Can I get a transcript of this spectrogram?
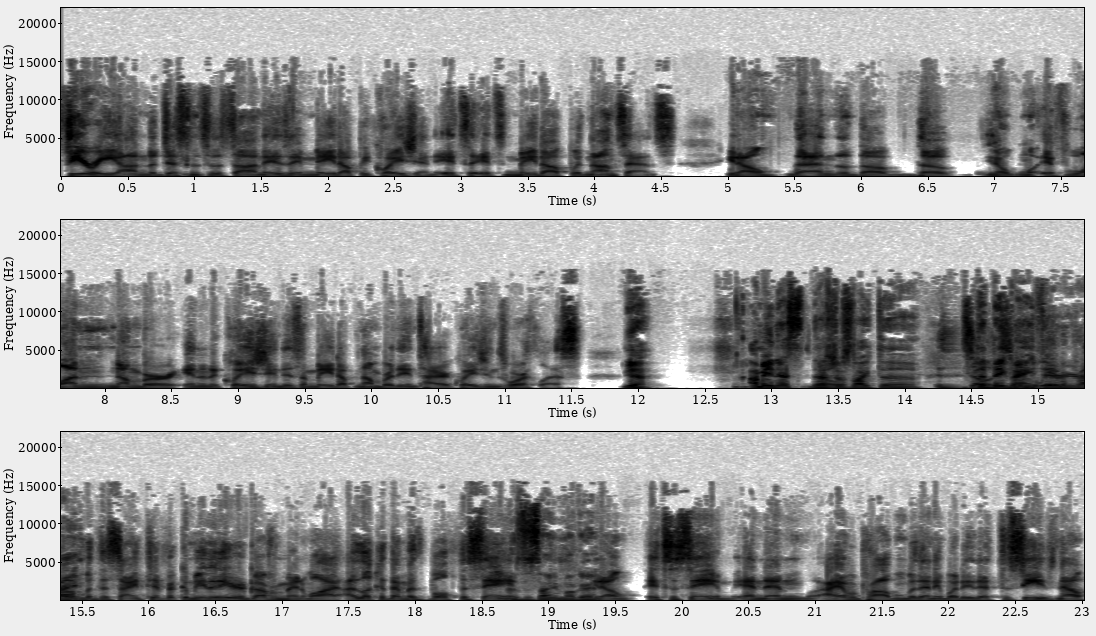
theory on the distance of the sun is a made up equation. It's it's made up with nonsense. You know, the, and the, the the you know if one number in an equation is a made up number, the entire equation is worthless. Yeah. I mean, that's that's So- just like the So, the Big so Bang do we have Theory, a problem right? with the scientific community or government? Well, I, I look at them as both the same. It's the same. Okay. You know, it's the same. And then I have a problem with anybody that deceives. Now,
